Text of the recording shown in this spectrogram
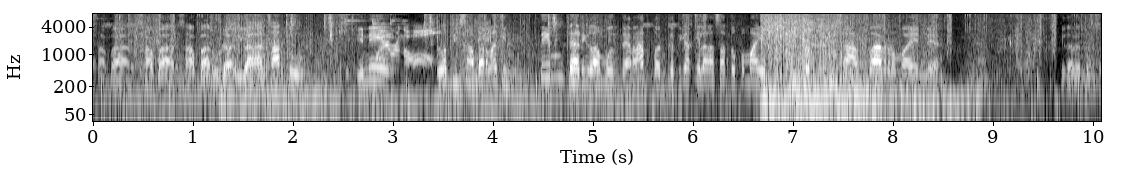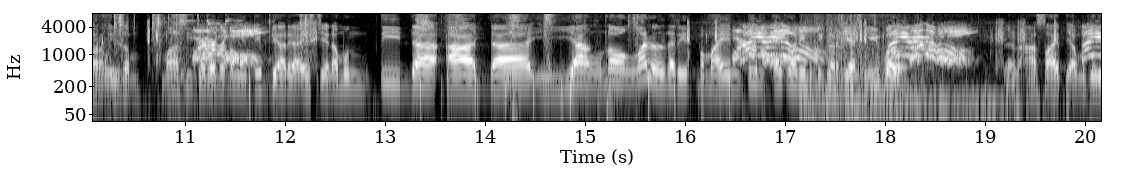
Sabar, sabar, sabar. Udah hilangan satu. Ini lebih sabar lagi nih. Tim dari Lampung Teraton ketika kehilangan satu pemain lebih sabar mainnya. Kita lihat dari seorang Lisem masih coba untuk mengintip di area SC namun tidak ada yang nongol dari pemain tim Equanimity Guardian Evil. Dan aside yang menjadi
